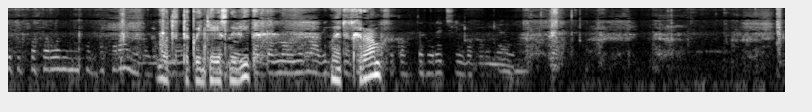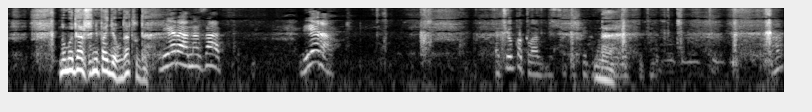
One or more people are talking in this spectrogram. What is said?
тут похоронені, тут захоронювали. Вот такой интересный вид. Давно умерла, від на этот храм. Категорично забороняє. Ну, мы дальше не пойдем, да, туда? Вера, назад. Вера. А что по кладбищу? Да. А?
